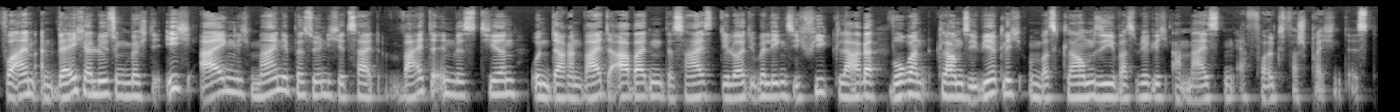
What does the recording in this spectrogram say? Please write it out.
vor allem an welcher Lösung möchte ich eigentlich meine persönliche Zeit weiter investieren und daran weiterarbeiten. Das heißt, die Leute überlegen sich viel klarer, woran glauben sie wirklich und was glauben sie, was wirklich am meisten erfolgsversprechend ist.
